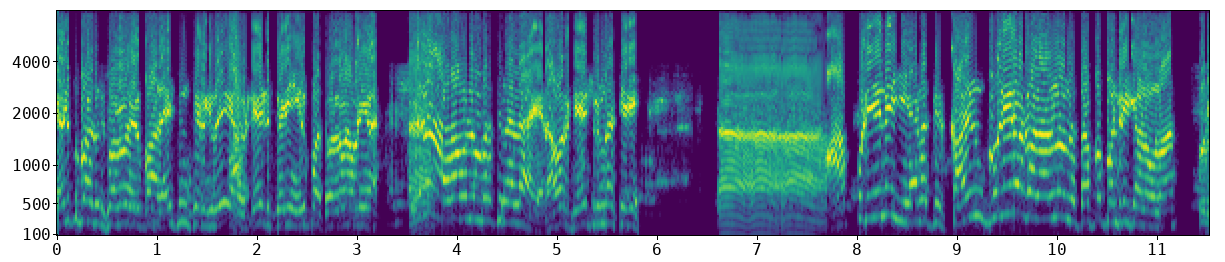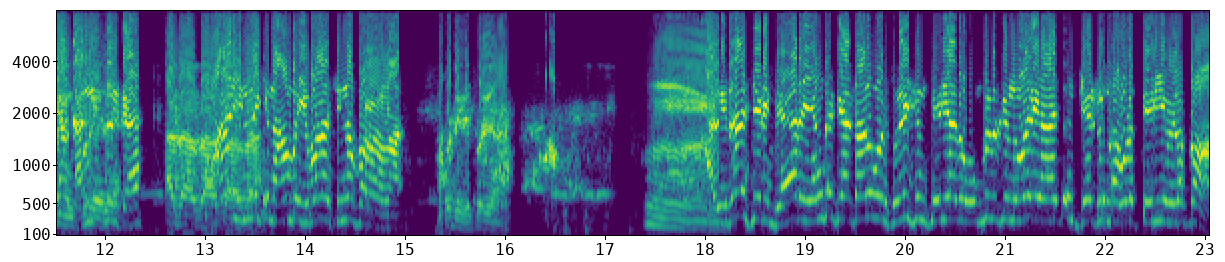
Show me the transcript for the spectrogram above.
எடுத்து பார்த்துட்டு சொல்லணும் இருப்பா. லைசன்ஸ் இருக்குது. டேட் தெரியும். இருப்பா அப்படிங்கிற இதெல்லாம் அதெல்லாம் ஒன்றும் பிரச்சனை இல்லை. ஏதாவது ஒரு டேட் இருந்தா சரி. அப்படின்னு எனக்கு கண் குளிர கலான்னு அந்த தப்பை பண்றீக்கானவனா இன்னைக்கு நாம இவ்வளவு சின்ன படுறோம்னா புரியுது புரியுது. அதுதான் சரி வேற எங்க கேட்டாலும் ஒரு சொல்யூஷன் தெரியாது. உங்களுக்கு இந்த மாதிரி ஏதாச்சும் கேட்டிருந்தா கூட தெரிய விளக்கம்.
